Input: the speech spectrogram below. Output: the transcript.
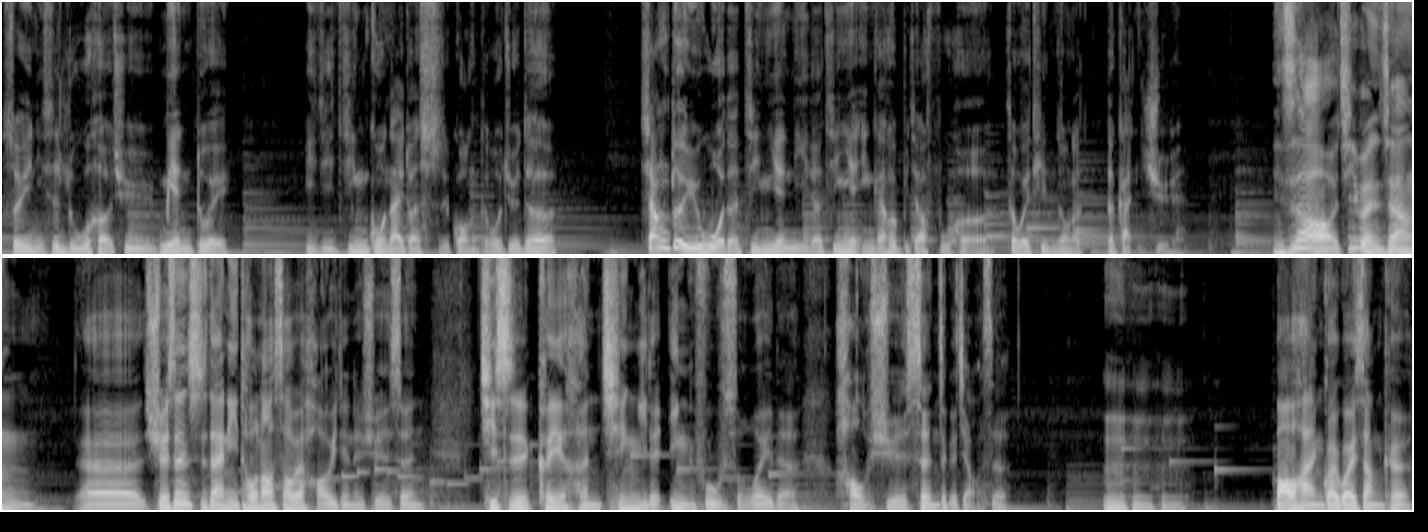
所以你是如何去面对，以及经过那一段时光的？我觉得，相对于我的经验，你的经验应该会比较符合这位听众的的感觉。你知道，基本上，呃，学生时代你头脑稍微好一点的学生。其实可以很轻易的应付所谓的好学生这个角色，嗯哼哼，包含乖乖上课，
